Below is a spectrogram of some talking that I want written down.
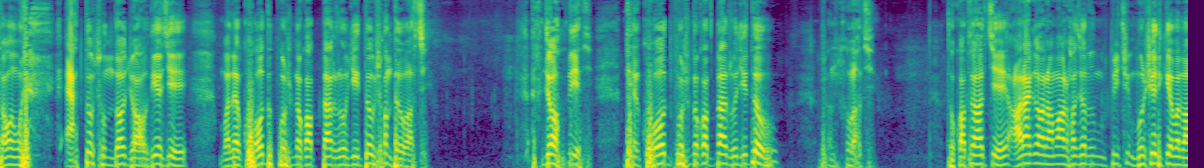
তখন এত সুন্দর জবাব দিয়েছে, বলে, খোদ প্রশ্নকর্তার রুজিতেও সন্দেহ আছে। জবাব দিয়েছে, যে, খোদ প্রশ্নকর্তার রুজিতেও সন্দেহ আছে। তো কথা হচ্ছে, আর একবার আমার হজর পিছু মুর্শিদকে বলা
